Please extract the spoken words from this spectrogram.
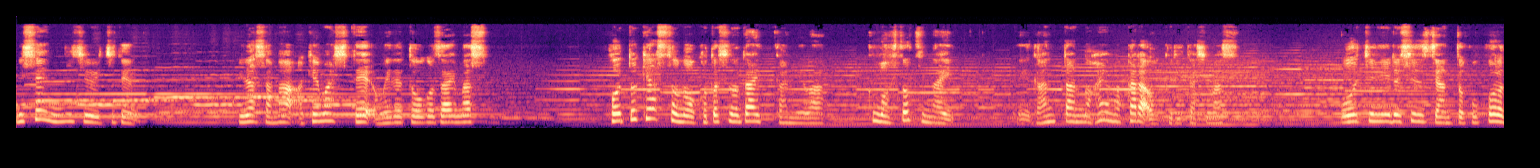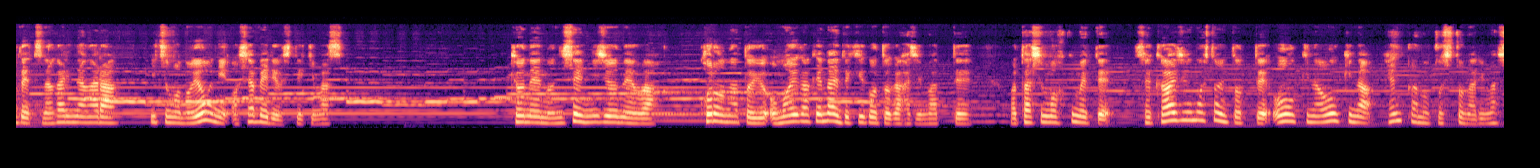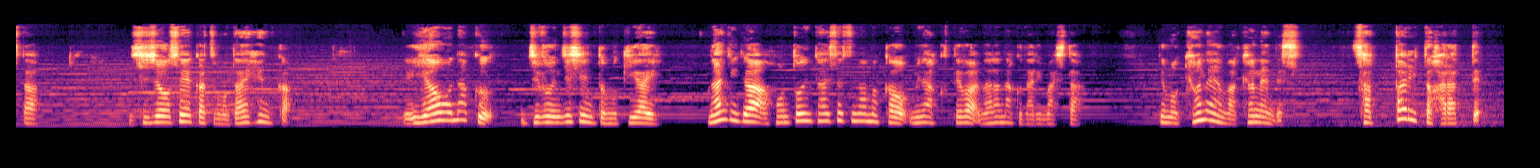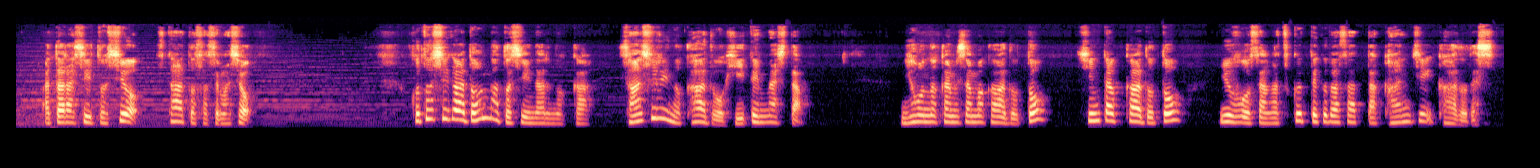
2021年、皆様明けましておめでとうございます。ポッドキャストの今年の第1回目は、雲一つない元旦の葉山からお送りいたします。お家にいるしずちゃんと心でつながりながら、いつものようにおしゃべりをしていきます。去年の2020年はコロナという思いがけない出来事が始まって、私も含めて世界中の人にとって大きな大きな変化の年となりました。日常生活も大変化。嫌をなく自分自身と向き合い、何が本当に大切なのかを見なくてはならなくなりました。でも去年は去年です。さっぱりと払って、新しい年をスタートさせましょう。今年がどんな年になるのか、3種類のカードを引いてみました。日本の神様カードと、信託カードと、UFO さんが作ってくださった漢字カードです。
